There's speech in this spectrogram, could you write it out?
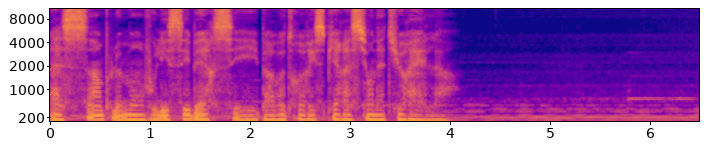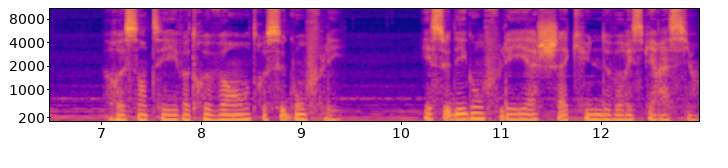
à simplement vous laisser bercer par votre respiration naturelle. Ressentez votre ventre se gonfler et se dégonfler à chacune de vos respirations.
